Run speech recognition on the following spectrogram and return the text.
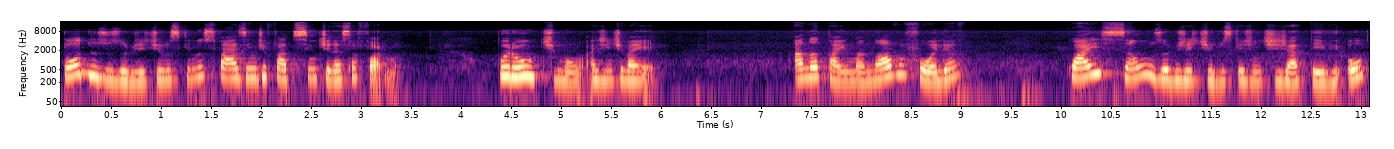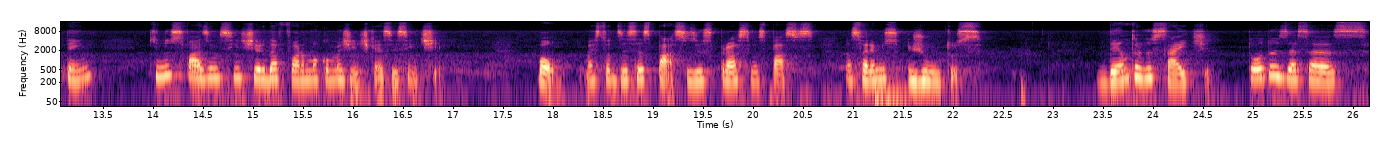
todos os objetivos que nos fazem de fato sentir dessa forma. Por último, a gente vai anotar em uma nova folha quais são os objetivos que a gente já teve ou tem que nos fazem sentir da forma como a gente quer se sentir. Bom, mas todos esses passos e os próximos passos nós faremos juntos. Dentro do site, todas essas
